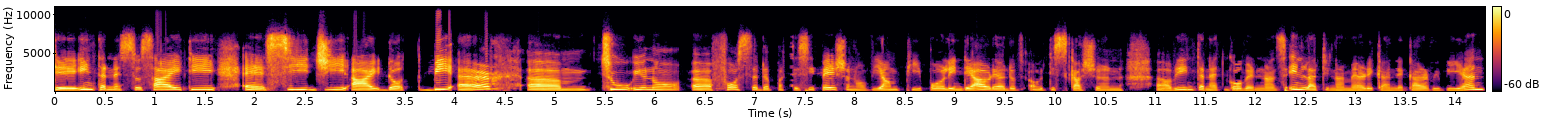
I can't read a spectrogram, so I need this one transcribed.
the Internet Society and CGI.br um, to, you know, uh, foster the participation of young people in the area of, of discussion of Internet governance in Latin America and the Caribbean,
